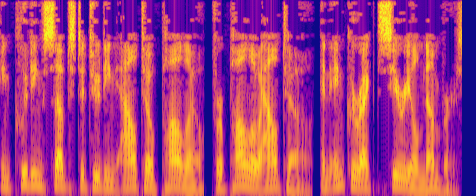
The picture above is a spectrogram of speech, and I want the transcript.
including substituting Alto Palo, for Palo Alto, and incorrect serial numbers.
